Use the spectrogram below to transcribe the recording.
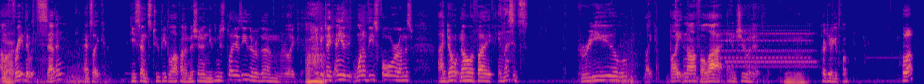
I'm Right. afraid that with seven, it's like, he sends two people off on a mission and you can just play as either of them. Or like, you can take any of the, one of these four on this. I don't know if I, unless it's real, like, biting off a lot and chewing it. hmm Cartier, get the phone. Hello?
